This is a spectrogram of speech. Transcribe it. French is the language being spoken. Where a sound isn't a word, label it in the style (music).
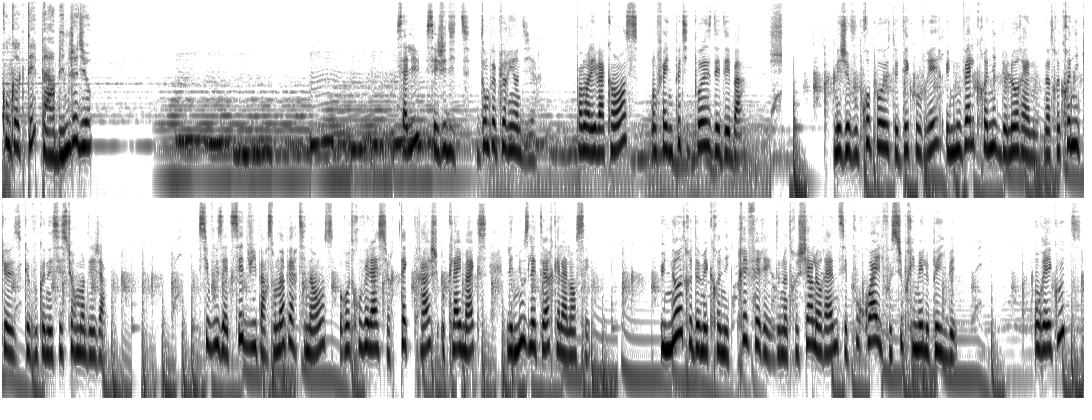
concocté par Binge Audio. Salut, c'est Judith, dont peut plus rien dire. Pendant les vacances, on fait une petite pause des débats. Mais je vous propose de découvrir une nouvelle chronique de Lorraine, notre chroniqueuse que vous connaissez sûrement déjà. Si vous êtes séduit par son impertinence, retrouvez-la sur Tech Trash ou Climax, les newsletters qu'elle a lancés. Une autre de mes chroniques préférées de notre chère Lorraine, c'est pourquoi il faut supprimer le PIB. On réécoute?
